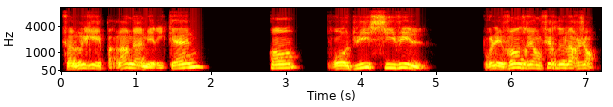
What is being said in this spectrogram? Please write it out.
fabriquées par l'armée américaine en produits civils pour les vendre et en faire de l'argent.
